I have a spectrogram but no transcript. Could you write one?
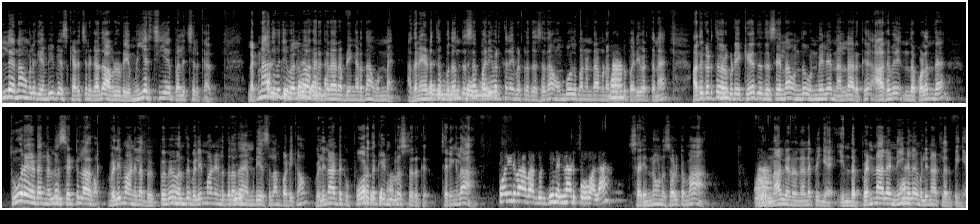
இல்லைன்னா உங்களுக்கு எம்பிபிஎஸ் கிடைச்சிருக்காது அவளுடைய முயற்சியே பலிச்சிருக்காது. லக்னாதிபதி வலுவாக இருக்கிறார் அப்படிங்கிறது தான் உண்மை. அதனை அடுத்து புதன் தசை பரிவர்த்தனை பெற்ற தசை தான் ஒன்பது பன்னெண்டாம் இடங்களோட பரிவர்த்தனை. அதுக்கடுத்து வரக்கூடிய கேது திசையெல்லாம் வந்து உண்மையிலே நல்லா இருக்கு. ஆகவே இந்த குழந்தை தூர இடங்கள்ல செட்டில் ஆகும். வெளிமாநிலம் இப்போ இப்போவே வந்து வெளிமாநிலத்தில் தான் எம்டிஎஸ் எல்லாம் படிக்கும். வெளிநாட்டுக்கு போகிறதுக்கு இன்ட்ரெஸ்ட் இருக்கு. சரிங்களா? போயிடுவாவா குருஜி. வெளிநாடு போவாளா? சரி இன்னொன்று சொல்லட்டுமா? ஒரு நாள் என்ன நினைப்பீங்க? இந்த பெண்ணால நீங்களே வெளிநாட்டில் இருப்பீங்க.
